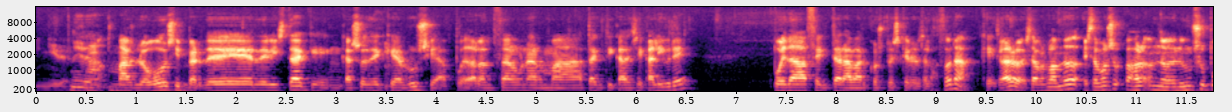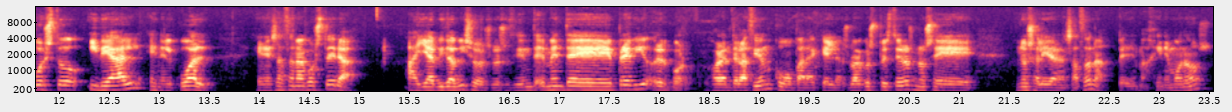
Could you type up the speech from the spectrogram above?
ni idea. Ni idea. M- Más luego, sin perder de vista que en caso de que Rusia pueda lanzar un arma táctica de ese calibre, pueda afectar a barcos pesqueros de la zona. Que claro, estamos hablando, estamos hablando de un supuesto ideal en el cual en esa zona costera haya habido avisos lo suficientemente previo, eh, por, por antelación, como para que los barcos pesqueros no se no salieran a esa zona. Pero imaginémonos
